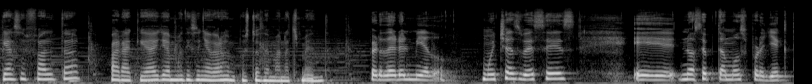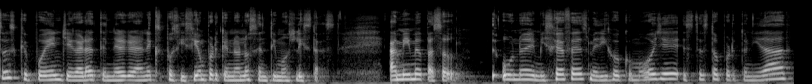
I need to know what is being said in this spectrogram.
¿qué hace falta para que haya más diseñadoras en puestos de management? Perder el miedo. Muchas veces eh, no aceptamos proyectos que pueden llegar a tener gran exposición porque no nos sentimos listas. A mí me pasó. Uno de mis jefes me dijo como, oye, esta es esta oportunidad,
